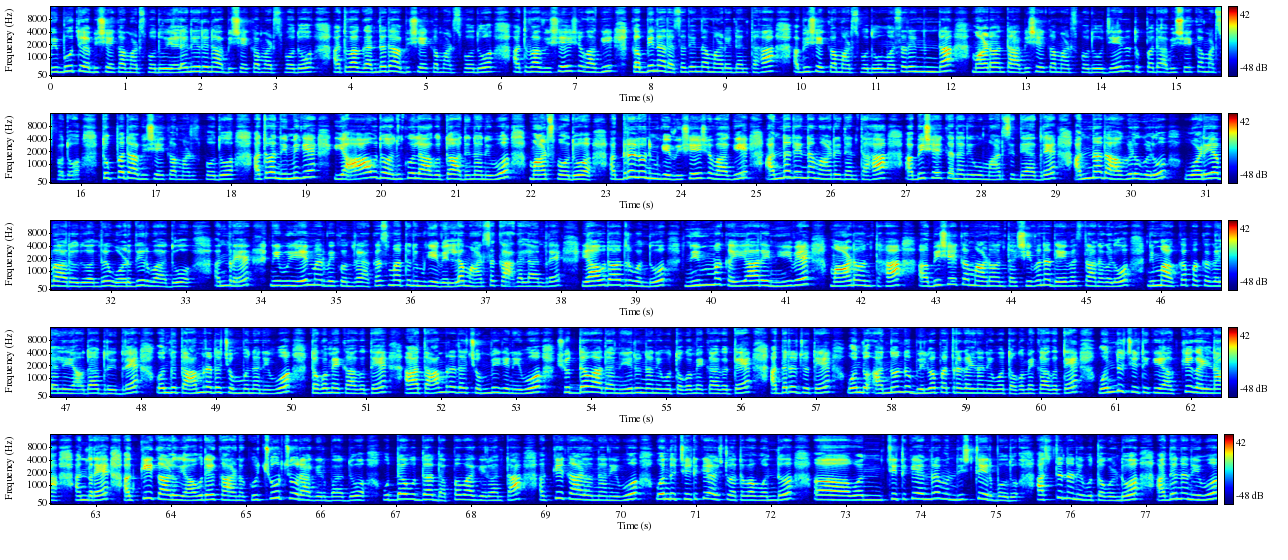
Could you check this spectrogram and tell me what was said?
ವಿಭೂತಿ ಅಭಿಷೇಕ ಮಾಡಿಸ್ಬೋದು, ಎಳನೀರಿನ ಅಭಿಷೇಕ ಮಾಡಿಸ್ಬೋದು, ಅಥವಾ ಗಂಧದ ಅಭಿಷೇಕ ಮಾಡಿಸ್ಬೋದು, ಅಥವಾ ವಿಶೇಷವಾಗಿ ಕಬ್ಬಿನ ರಸದಿಂದ ಮಾಡಿದಂತಹ ಅಭಿಷೇಕ ಮಾಡಿಸ್ಬೋದು, ಮೊಸರಿನಿಂದ ಮಾಡುವಂಥ ಅಭಿಷೇಕ ಮಾಡಿಸ್ಬೋದು ಜೇನುತುಪ್ಪದ ಅಭಿಷೇಕ ಮಾಡಿಸ್ಬೋದು, ತುಪ್ಪದ ಅಭಿಷೇಕ ಮಾಡಿಸ್ಬೋದು, ಅಥವಾ ನಿಮಗೆ ಯಾವುದು ಅನುಕೂಲ ಆಗುತ್ತೋ ಅದನ್ನು ನೀವು ಮಾಡಿಸ್ಬೋದು. ಅದರಲ್ಲೂ ನಿಮಗೆ ವಿಶೇಷವಾಗಿ ಅನ್ನದಿಂದ ಮಾಡಿದಂತಹ ಅಭಿಷೇಕನ ನೀವು ಮಾಡಿಸಿದ್ದೆ ಆದರೆ ಅನ್ನದ ಅಗಳುಗಳು ಒಡೆಯಬಾರದು ಅಂದರೆ ಒಡೆದಿರಬಾರ್ದು. ಅಂದರೆ ನೀವು ಏನು ಮಾಡಬೇಕು ಅಂದರೆ ಅಕಸ್ಮಾತ್ ನಿಮಗೆ ಇವೆಲ್ಲ ಮಾಡ್ಸೋಕ್ಕಾಗಲ್ಲ ಅಂದರೆ ಯಾವುದಾದ್ರೂ ಒಂದು ನಿಮ್ಮ ಕೈಯಾರೆ ನೀವೇ ಮಾಡುವಂತಹ ಅಭಿಷೇಕ ಮಾಡುವಂಥ ಶಿವನ ದೇವಸ್ಥಾನಗಳು ನಿಮ್ಮ ಅಕ್ಕಪಕ್ಕಗಳಲ್ಲಿ ಯಾವುದಾದ್ರೂ ಇದ್ದರೆ ಒಂದು ತಾಮ್ರದ ಚೊಂಬನ್ನು ನೀವು ತಗೋಬೇಕಾಗುತ್ತೆ. ಆ ತಾಮ್ರದ ಚೊಂಬಿಗೆ ನೀವು ಶುದ್ಧವಾದ ನೀರನ್ನು ನೀವು ತಗೋಬೇಕಾಗುತ್ತೆ. ಅದರ ಜೊತೆ ಒಂದು ಹನ್ನೊಂದು ಬಿಲ್ವಪತ್ರಗಳನ್ನ ನೀವು ತಗೋಬೇಕಾಗುತ್ತೆ. ಒಂದು ಚಿಟಿಕೆ ಅಕ್ಕಿಗಳನ್ನ ಅಂದರೆ ಅಕ್ಕಿ ಕಾಳು ಯಾವುದೇ ಕಾರಣಕ್ಕೂ ಚೂರು ಚೂರಾಗಿರಬಾರ್ದು. ಉದ್ದ ಉದ್ದ ದಪ್ಪವಾಗಿರುವಂಥ ಅಕ್ಕಿ ಕಾಳನ್ನು ನೀವು ಒಂದು ಚಿಟಿಕೆಯಷ್ಟು ಅಥವಾ ಒಂದು ಒಂದು ಚಿಟಿಕೆ ಅಂದರೆ ಒಂದಿಷ್ಟೇ ಇರ್ಬೋದು. ಅಷ್ಟನ್ನು ನೀವು ತಗೊಂಡು ಅದನ್ನು ನೀವು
